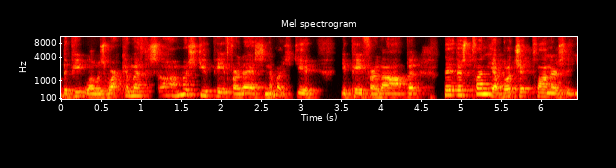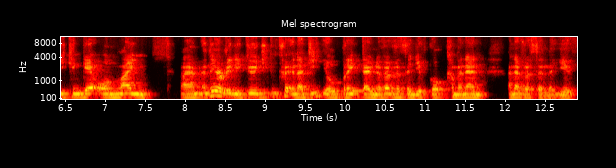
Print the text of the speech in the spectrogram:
the people I was working with, so, oh, how much do you pay for this and how much do you, you pay for that? But there's plenty of budget planners that you can get online um, and they're really good. You can put in a detailed breakdown of everything you've got coming in and everything that you've,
